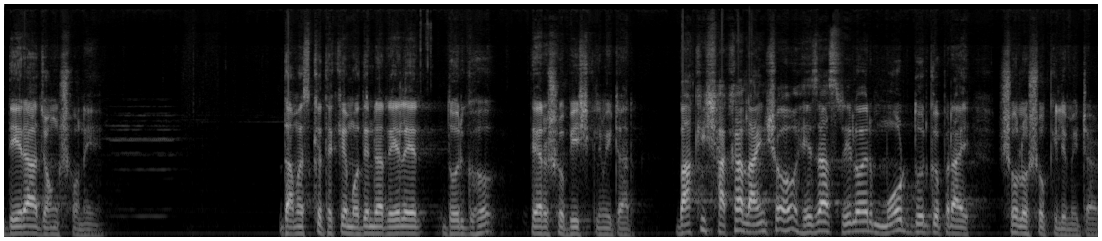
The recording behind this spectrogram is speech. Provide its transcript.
দেরা জংশনে দামেস্ক থেকে মদিনা রেলের দৈর্ঘ্য তেরোশো বিশ কিলোমিটার। বাকি শাখা লাইনসহ হেজাজ রেলওয়ের মোট দৈর্ঘ্য প্রায় ষোলোশো কিলোমিটার।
